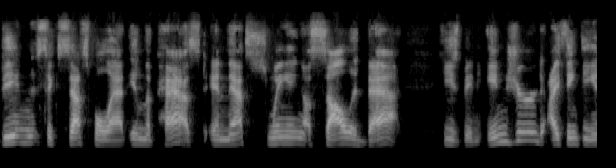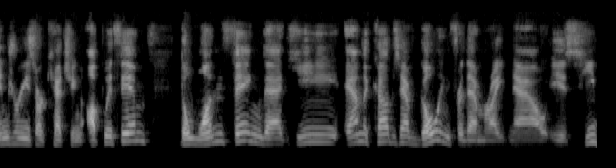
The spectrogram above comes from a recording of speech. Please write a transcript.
been successful at in the past, and that's swinging a solid bat. He's been injured. I think the injuries are catching up with him. The one thing that he and the Cubs have going for them right now is he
